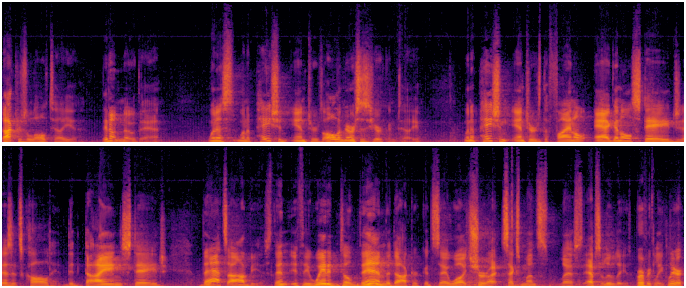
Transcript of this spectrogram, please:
Doctors will all tell you. They don't know that. When a, when a patient enters, all the nurses here can tell you, when a patient enters the final agonal stage, as it's called, the dying stage, that's obvious. Then, if they waited until then, the doctor could say, "Well, sure, six months less, absolutely, it's perfectly clear."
